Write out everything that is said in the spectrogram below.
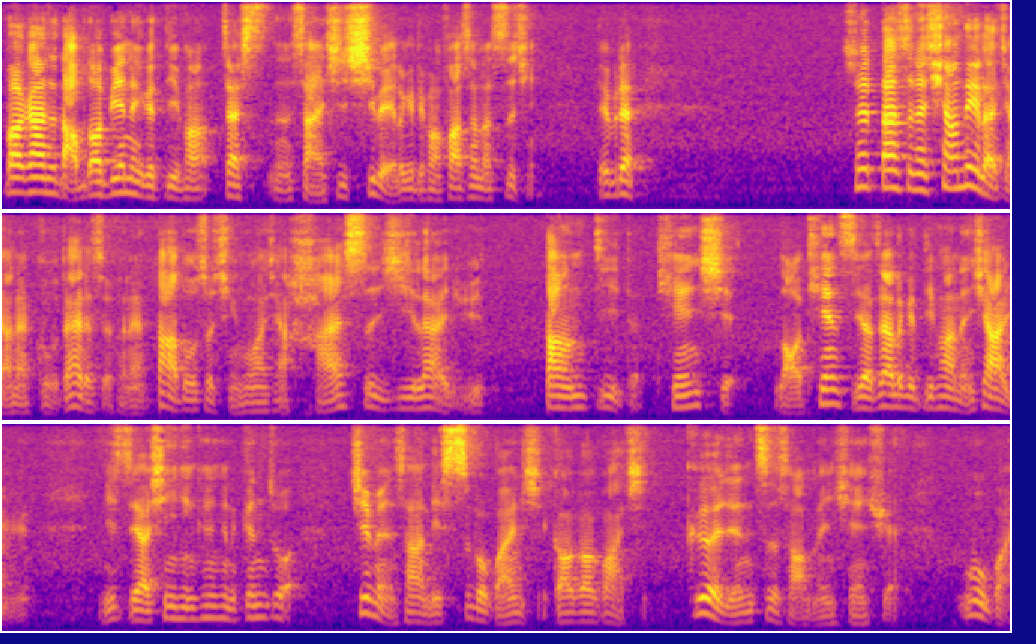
八竿子打不到边那个地方，在陕西西北那个地方发生了事情，对不对？所以，但是呢，相对来讲呢，古代的时候呢，大多数情况下还是依赖于。当地的天气，老天只要在那个地方能下雨，你只要辛辛苦苦的耕作，基本上你事不关己，高高挂起，个人至少门前雪，勿管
